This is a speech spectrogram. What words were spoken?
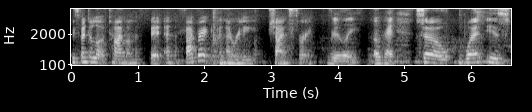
we spend a lot of time on the fit and the fabric, and that really shines through. Really? Okay. So, what is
